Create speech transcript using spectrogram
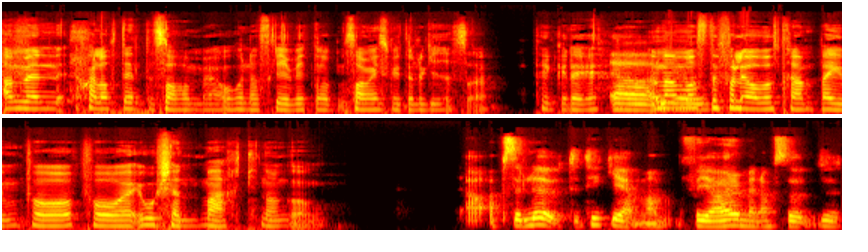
ja men Charlotte är inte same och hon har skrivit om samisk mytologi så tänker det. Ja, Man jo. måste få lov att trampa in på, på okänd mark någon gång. Ja, absolut, det tycker jag man får göra. Men också, du,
